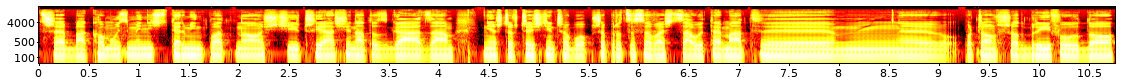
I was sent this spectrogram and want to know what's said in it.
trzeba komuś zmienić termin płatności, czy ja się na to zgadzam. Jeszcze wcześniej trzeba było przeprocesować cały temat, yy, yy, począwszy od briefu do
